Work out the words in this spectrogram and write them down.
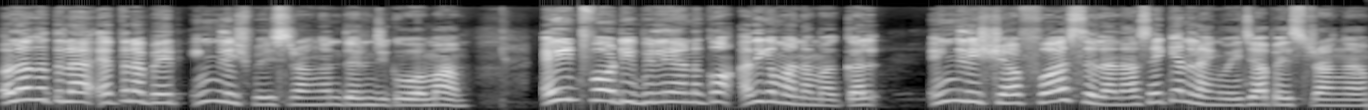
உலகத்தில் எத்தனை பேர் இங்கிலீஷ் பேசுகிறாங்கன்னு தெரிஞ்சுக்குவோமா? எயிட் ஃபார்ட்டி பில்லியனுக்கும் அதிகமான மக்கள் இங்கிலீஷை ஃபர்ஸ்ட் இல்லைனா செகண்ட் லாங்குவேஜாக பேசுகிறாங்க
